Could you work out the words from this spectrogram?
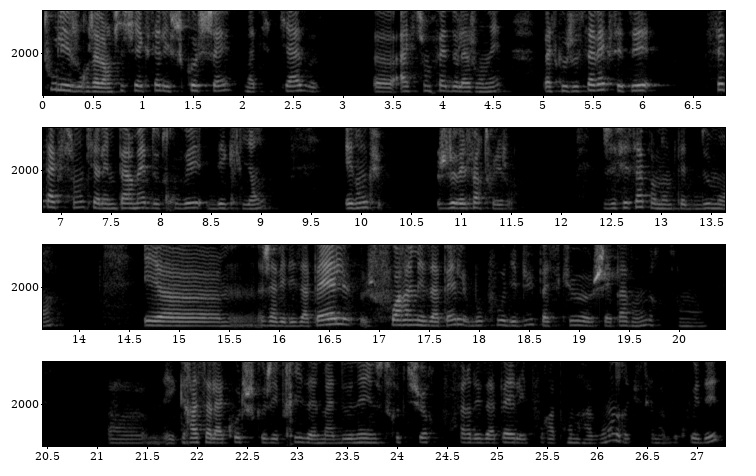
Tous les jours, j'avais un fichier Excel et je cochais ma petite case euh, action faite de la journée parce que je savais que c'était cette action qui allait me permettre de trouver des clients. Et donc, je devais le faire tous les jours. J'ai fait ça pendant peut-être deux mois. Et euh, j'avais des appels, je foirais mes appels beaucoup au début parce que je savais pas vendre. Euh, et grâce à la coach que j'ai prise, elle m'a donné une structure pour faire des appels et pour apprendre à vendre, et ça m'a beaucoup aidé.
